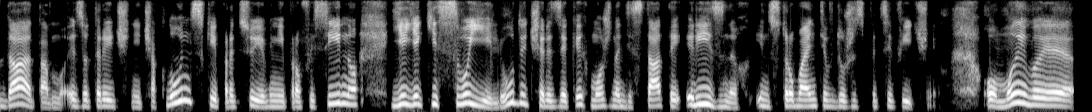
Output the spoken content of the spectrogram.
да, там езотеричній чаклунській, працює в ній професійно, є якісь свої люди, через яких можна дістати різних інструментів дуже специфічних: омиви е,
